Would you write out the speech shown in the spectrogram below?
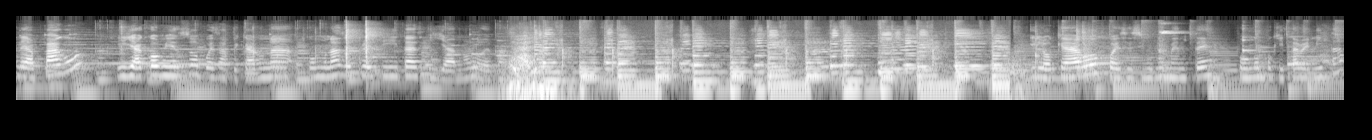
le apago y ya comienzo pues a picar una, como unas dos fresitas y ya, ¿no? Lo demás. Y lo que hago pues es simplemente pongo un poquita avenita,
